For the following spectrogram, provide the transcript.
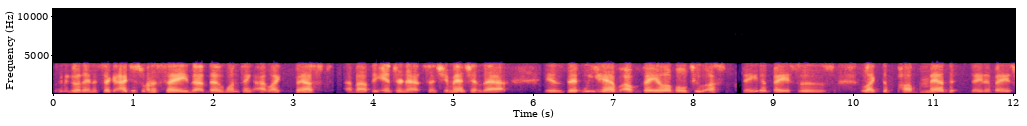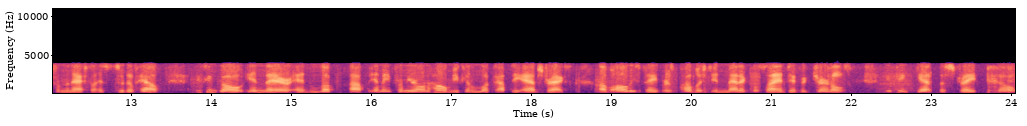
We're going to go there in a second. I just want to say that the one thing I like best about the internet, since you mentioned that, is that we have available to us databases like the PubMed database from the National Institute of Health. You can go in there and look up, I mean, from your own home, you can look up the abstracts of all these papers published in medical scientific journals. You can get the straight dope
